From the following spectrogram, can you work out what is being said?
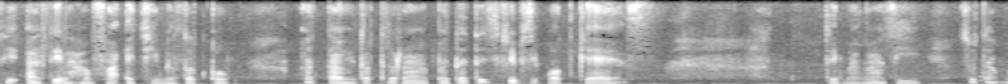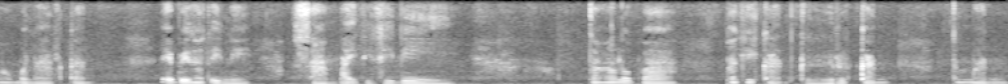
di artilhamfa.gmail.com atau yang tertera pada deskripsi podcast. Terima kasih sudah mau mendengarkan episode ini sampai di sini. Jangan lupa bagikan ke rekan, teman,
